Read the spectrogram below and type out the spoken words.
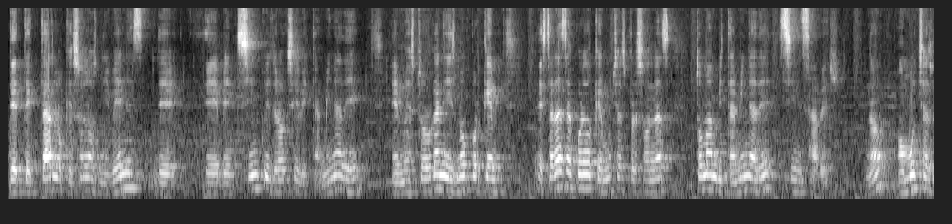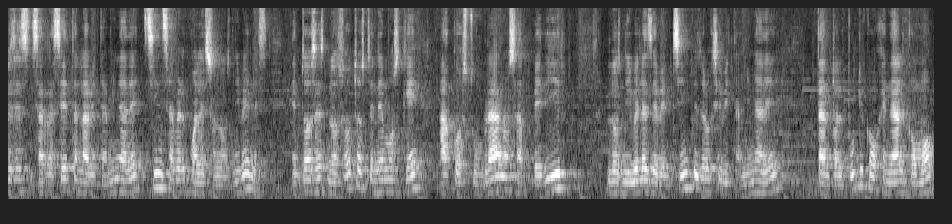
detectar lo que son los niveles de 25 hidroxivitamina D en nuestro organismo, porque estarás de acuerdo que muchas personas toman vitamina D sin saber, ¿no? O muchas veces se recetan la vitamina D sin saber cuáles son los niveles. Entonces nosotros tenemos que acostumbrarnos a pedir los niveles de 25 hidroxivitamina D tanto al público en general como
